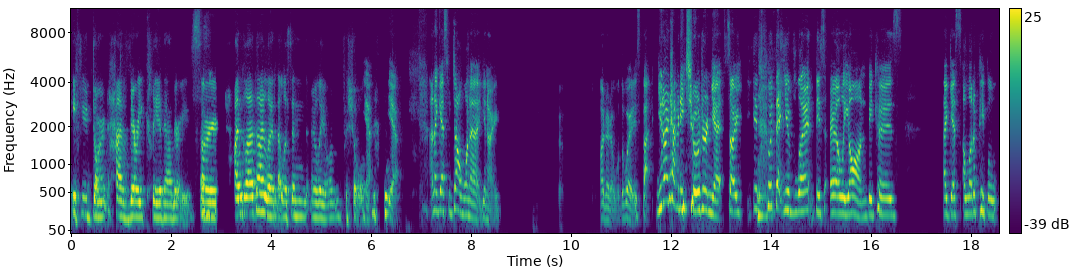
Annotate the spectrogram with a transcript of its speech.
if you don't have very clear boundaries. So mm-hmm. I'm glad that I learned that lesson early on for sure. Yeah. Yeah. And I guess we don't want to, you know, I don't know what the word is, but you don't have any children yet. So it's good that you've learned this early on because I guess a lot of people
